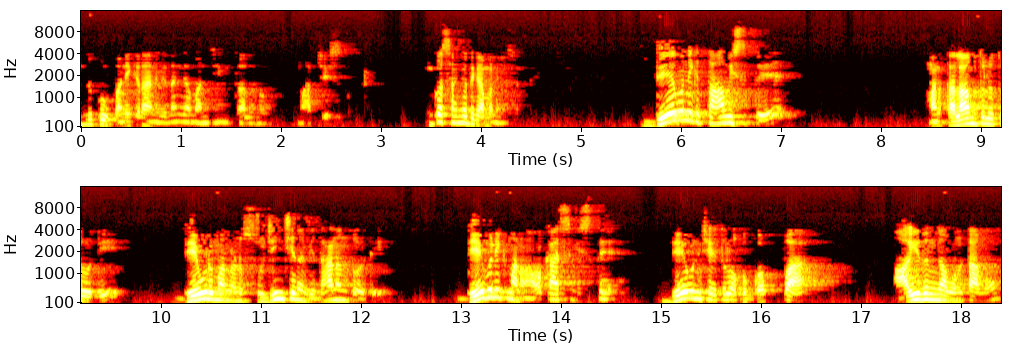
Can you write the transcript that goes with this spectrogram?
ఎందుకు పనికిరాని విధంగా మన జీవితాలను మార్చేస్తుంది ఇంకో సంగతి గమనించండి. దేవునికి తావిస్తే మన తలాంతులతోటి దేవుడు మనల్ని సృజించిన విధానంతో దేవునికి మనం అవకాశం ఇస్తే దేవుని చేతిలో ఒక గొప్ప ఆయుధంగా ఉంటాము.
